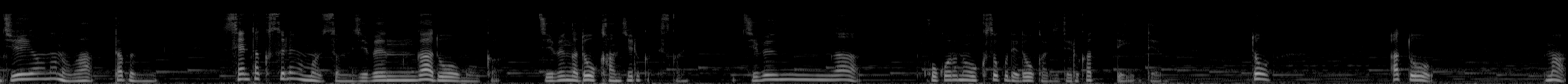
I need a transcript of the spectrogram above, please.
重要なのは多分選択するのもその自分がどう思うか、自分がどう感じるかですかね。自分が心の奥底でどう感じてるかっていう点と、あと、まあ、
